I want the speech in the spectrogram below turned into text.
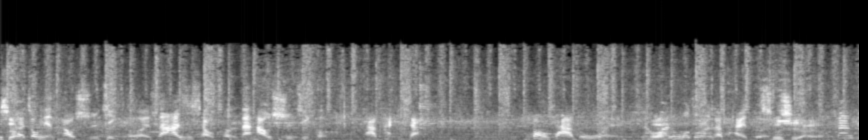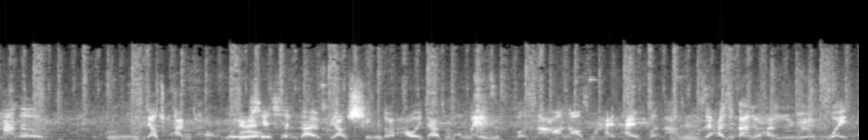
十块，重点它有十几颗哎，虽然它是小颗的，但它有十几颗，大家看一下，爆炸多哎，难怪那么多人在排队。吃起来了。但它的嗯比较传统，有一些现在比较新的，它会加什么梅子粉啊，然后什么海苔粉啊什么之类，它就但是它就是原味的，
